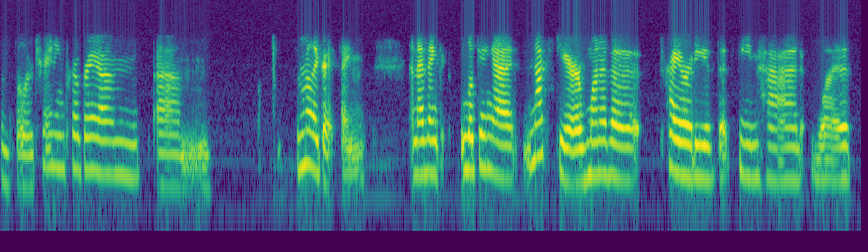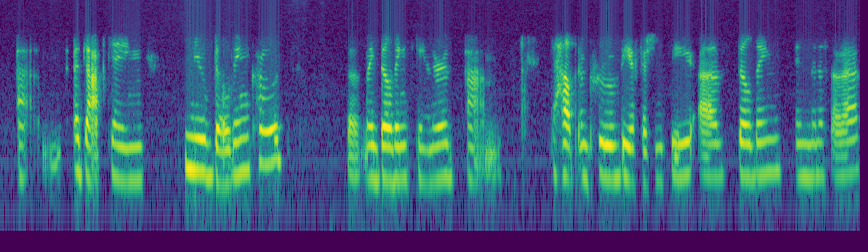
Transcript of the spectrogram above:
some solar training programs, um, some really great things. And I think looking at next year, one of the priorities that CEEM had was um, adopting new building codes, so like building standards, um, to help improve the efficiency of buildings in Minnesota.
